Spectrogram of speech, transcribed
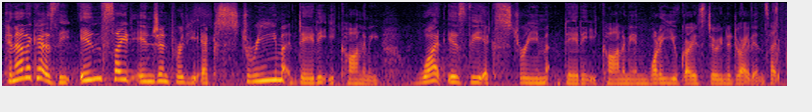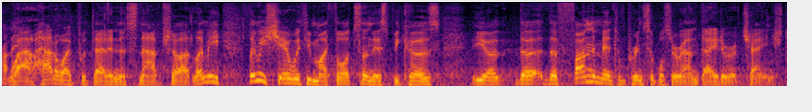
Kinetica is the insight engine for the extreme data economy. What is the extreme data economy and what are you guys doing to drive insight from wow, it? Wow, how do I put that in a snapshot? Let me, let me share with you my thoughts on this because you know, the, the fundamental principles around data have changed.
